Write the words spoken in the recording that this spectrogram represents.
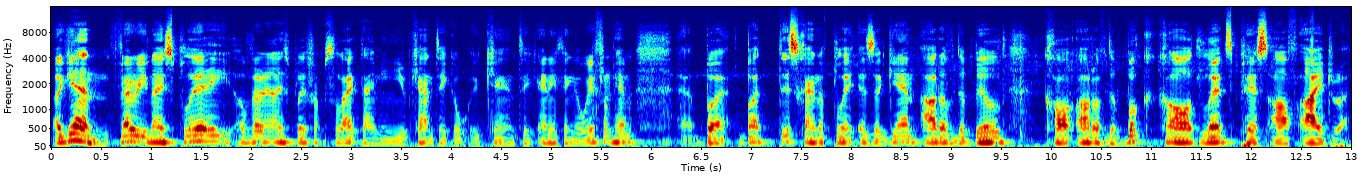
Again, very nice play, a very nice play from Select. I mean, you can't take a, you can't take anything away from him, uh, but but this kind of play is again out of the build, call out of the book called "Let's Piss Off IdrA."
